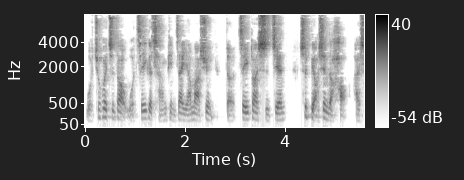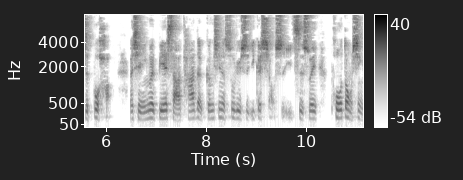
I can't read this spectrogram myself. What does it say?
我就会知道我这个产品在亚马逊的这一段时间是表现的好还是不好。而且因为 BSR 它的更新的速率是一个小时一次，所以波动性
